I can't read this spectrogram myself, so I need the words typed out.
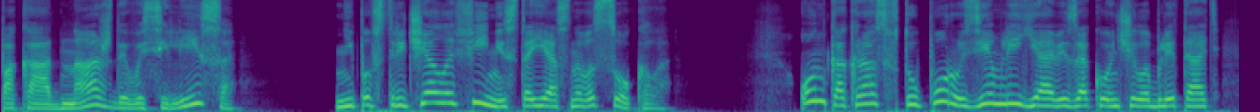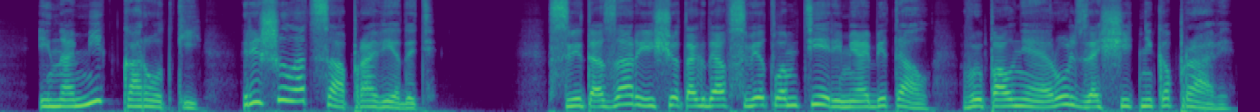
пока однажды Василиса не повстречала финиста ясного сокола. Он как раз в ту пору земли яви закончил облетать и на миг короткий решил отца проведать. Светозар еще тогда в светлом тереме обитал, выполняя роль защитника прави.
